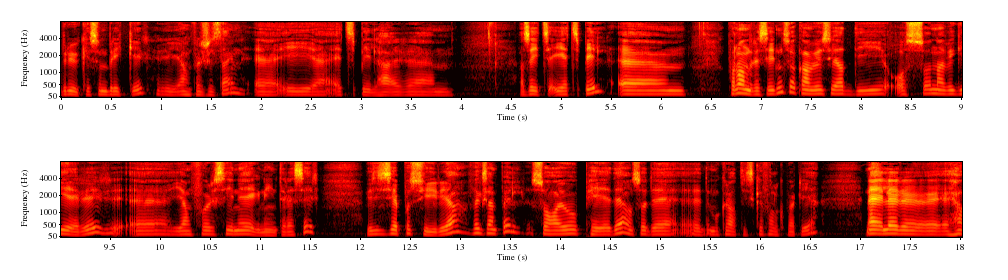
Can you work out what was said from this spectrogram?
bruke som brikker i anførselstegn, uh, i uh, et spill her um, Altså i, i, et spill. Um, på den andre siden så kan vi si at de også navigerer eh, jf. sine egne interesser. Hvis vi ser på Syria f.eks., så har jo PD, altså Det demokratiske folkepartiet, Nei, eller ja,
